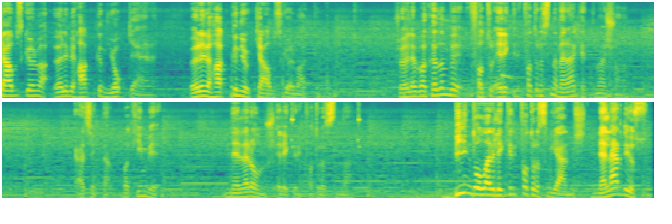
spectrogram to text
kabus görme öyle bir hakkın yok yani. Öyle bir hakkın yok kabus görme hakkın. Şöyle bakalım bir fatura elektrik faturasını da merak ettim ben şu an. Gerçekten. Bakayım bir neler olmuş elektrik faturasında. 1000 dolar elektrik faturası mı gelmiş? Neler diyorsun?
